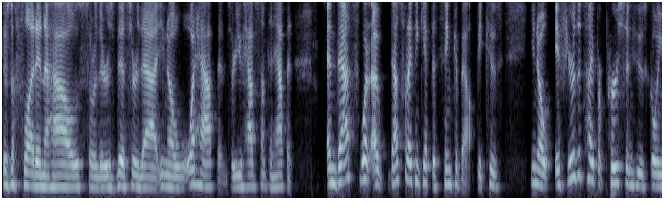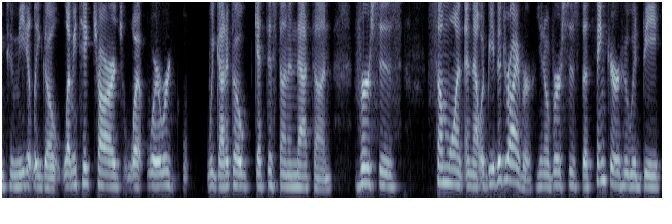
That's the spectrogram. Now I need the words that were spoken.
there's a flood in a house, or there's this or that. You know what happens, or you have something happen, and that's what I, that's what I think you have to think about because you know if you're the type of person who's going to immediately go, let me take charge. What where we're we got to go get this done and that done, versus someone and that would be the driver you know versus the thinker who would be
